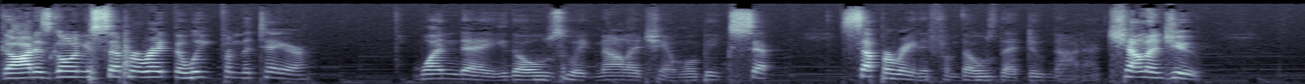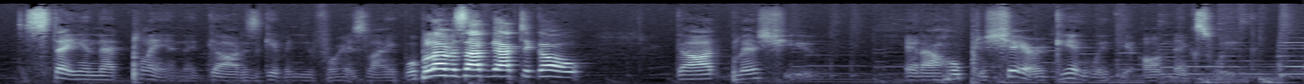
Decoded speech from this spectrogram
God is going to separate the wheat from the tare. One day, those who acknowledge Him will be separated from those that do not. I challenge you to stay in that plan that God has given you for His life. Well, beloveds, I've got to go. God bless you, and I hope to share again with you on next week.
